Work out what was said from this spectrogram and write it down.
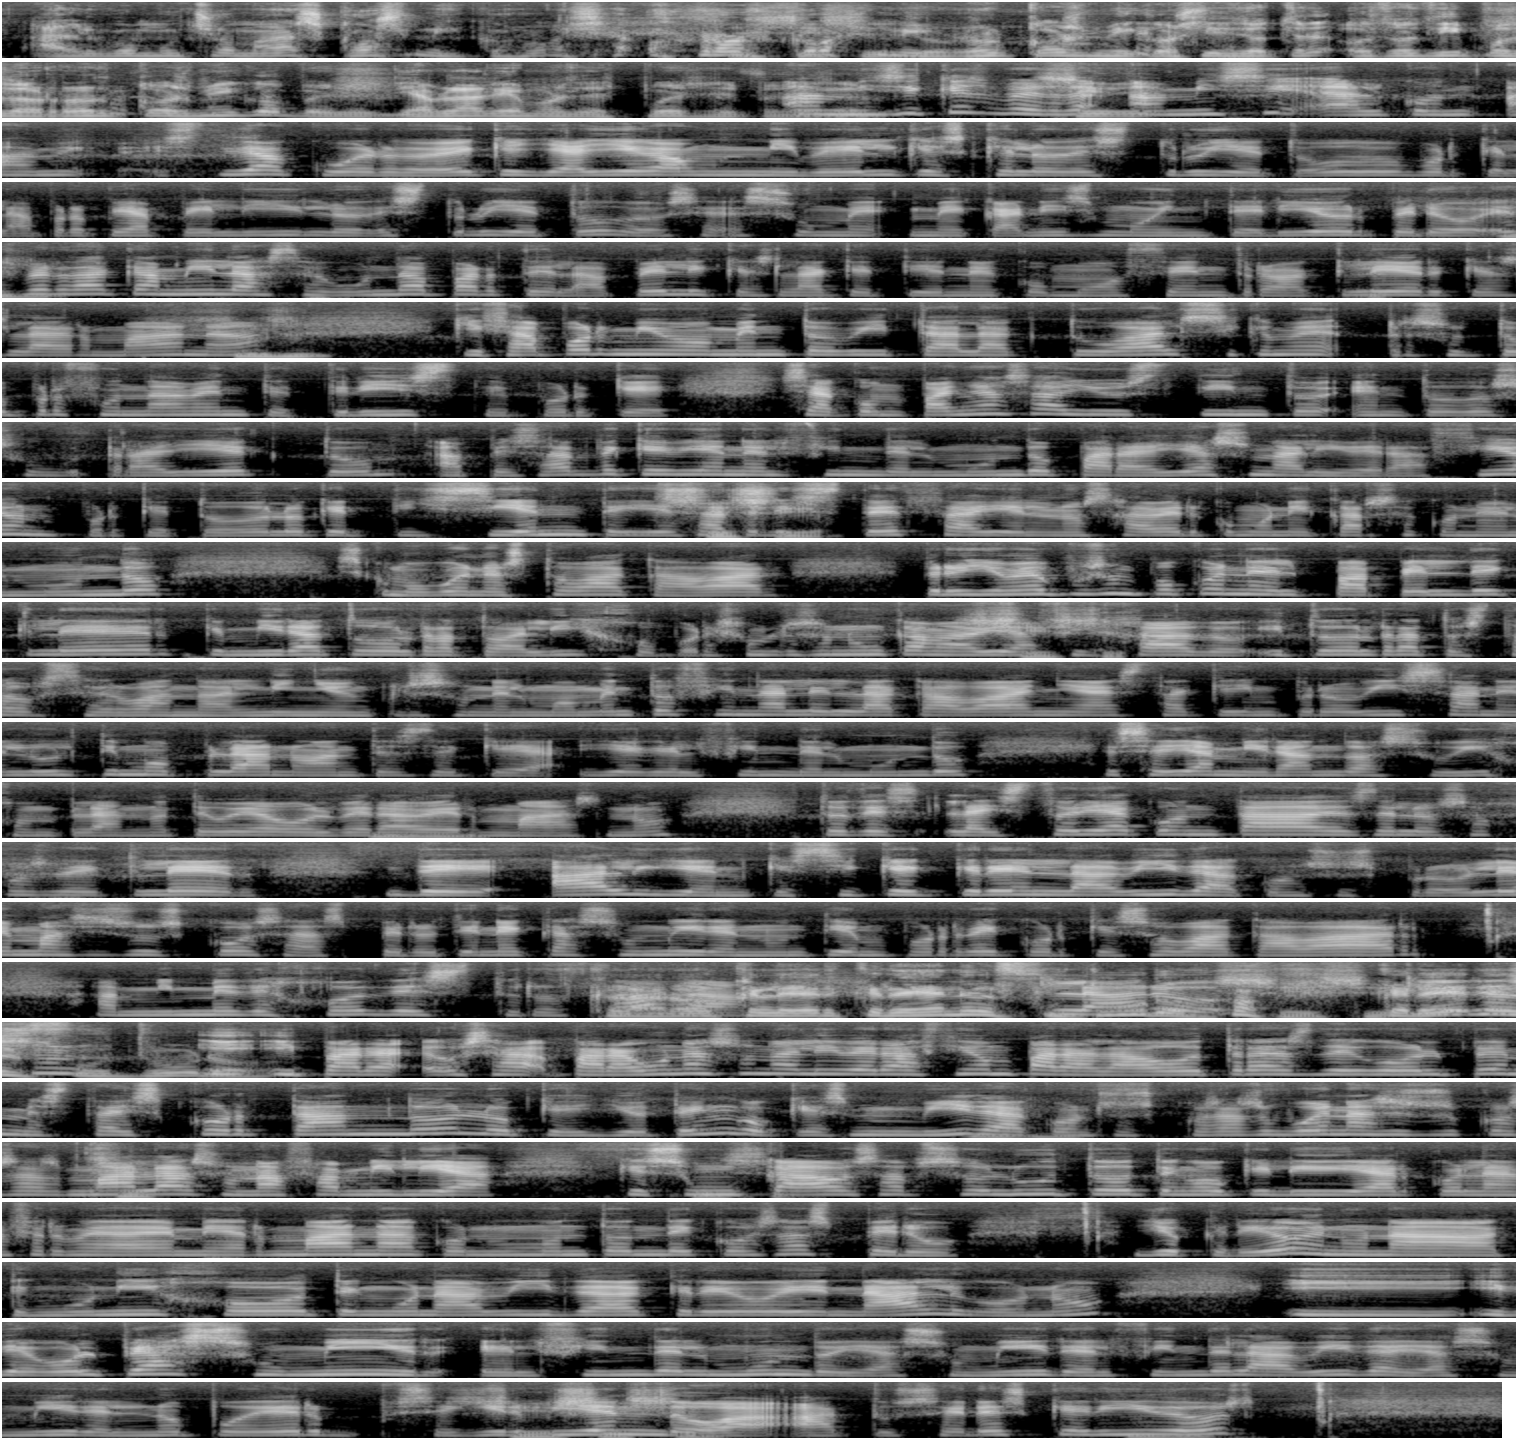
algo mucho más cósmico, ¿no? O sea, horror Sí, sí, sí, cósmico. horror cósmico, sí, de otro, otro tipo de horror cósmico, pero ya hablaremos después. ¿eh? Pero A eso- mí sí que es verdad, sí, a mí sí, al con- a mí, estoy de acuerdo, ¿eh? que ya llega a un nivel que es que lo destruye todo, porque la propia peli lo destruye todo, o sea, es su me- mecanismo interior, pero es verdad que a mí la segunda parte de la peli, que es la que tiene como centro a Claire, que es la hermana, quizá por mi momento vital actual, sí que me resultó profundamente triste, porque si acompañas a Justine to- en todo su trayecto, a pesar de que viene el fin del mundo, para ella es una liberación, porque todo lo que ti siente y esa Sí, sí. tristeza y el no saber comunicarse con el mundo, es como, bueno, esto va a acabar. Pero yo me puse un poco en el papel de Claire que mira todo el rato al hijo, por ejemplo, eso nunca me había Sí, sí. fijado, y todo el rato está observando al niño, incluso en el momento final en la cabaña, esta que improvisa, en el último plano antes de que llegue el fin del mundo, es ella mirando a su hijo, en plan, no te voy a volver a ver más, ¿no? Entonces, la historia contada desde los ojos de Claire, de alguien que sí que cree en la vida con sus problemas y sus cosas, pero tiene que asumir en un tiempo récord que eso va a acabar, a mí me dejó destrozada. Claro, Claire cree en el futuro. Claro, Sí, sí. Cree en el un- futuro. Y, y para, o sea, para una es una liberación, para la otra es de golpe, me estáis cortando lo que yo tengo, que es mi vida, con sus cosas buenas y sus cosas malas, una familia que es un sí. caos absoluto, tengo que lidiar con la enfermedad de mi hermana, con un montón de cosas, pero yo creo en una, tengo un hijo, tengo una vida, creo en algo, ¿no? Y, y de golpe asumir el fin del mundo y asumir el fin de la vida y asumir el no poder seguir Sí, viendo sí. A, a tus seres queridos.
